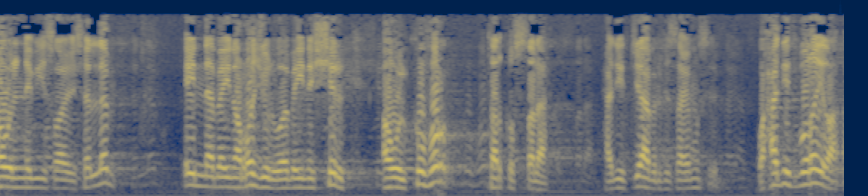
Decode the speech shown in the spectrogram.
قول النبي صلى الله عليه وسلم إن بين الرجل وبين الشرك أو الكفر ترك الصلاة. حديث جابر في صحيح مسلم. وحديث بريرة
